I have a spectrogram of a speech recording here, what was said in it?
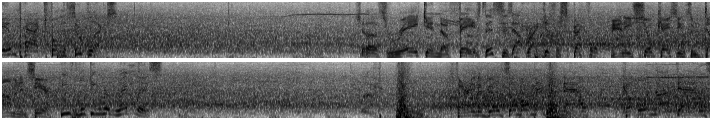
impact from the suplex. Just raking the face. This is outright disrespectful. And he's showcasing some dominance here. He's looking relentless. Some momentum now. Couple of knockdowns.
